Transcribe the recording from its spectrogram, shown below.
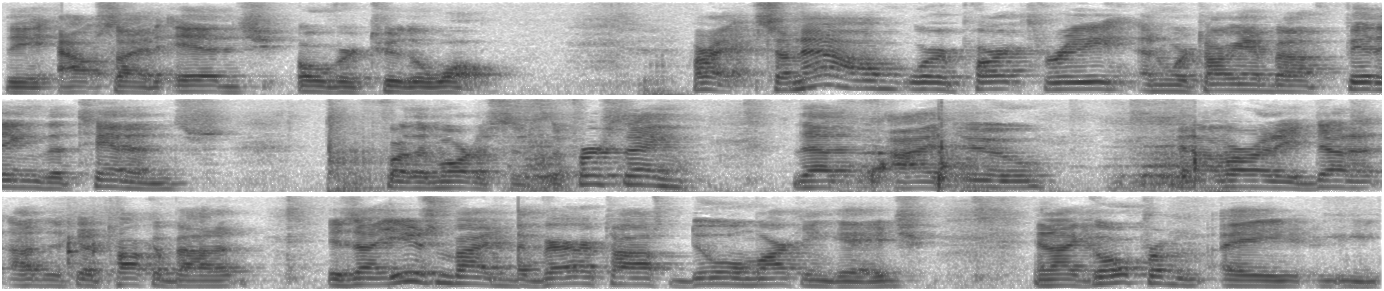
the outside edge over to the wall. All right, so now we're part three and we're talking about fitting the tenons for the mortises. The first thing that I do, and I've already done it, I'm just to talk about it, is I use my Veritas dual marking gauge and I go from a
